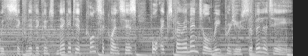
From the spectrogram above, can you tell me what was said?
with significant negative consequences for experimental reproducibility.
